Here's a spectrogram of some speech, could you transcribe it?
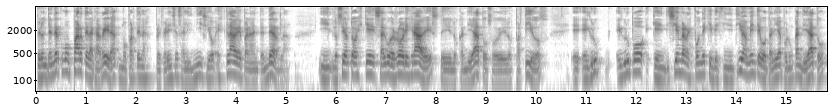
Pero entender cómo parte la carrera, cómo parten las preferencias al inicio, es clave para entenderla. Y lo cierto es que, salvo errores graves de los candidatos o de los partidos, eh, el, el grupo que en diciembre responde que definitivamente votaría por un candidato,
